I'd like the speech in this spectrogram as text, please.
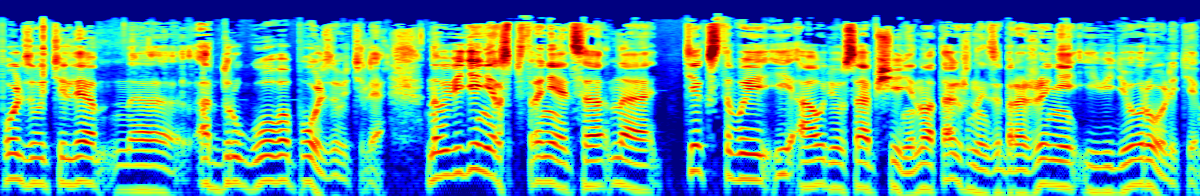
пользователя, э, от другого пользователя. Нововведение распространяется на текстовые и аудиосообщения, ну а также на изображения и видеоролики.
